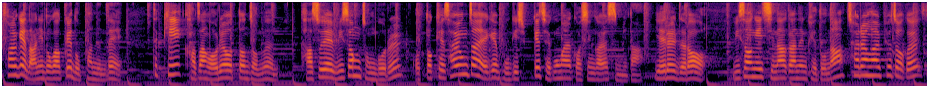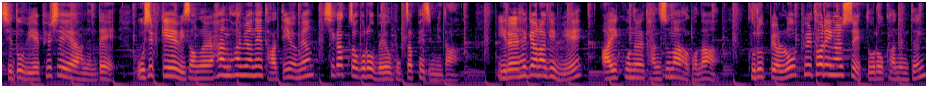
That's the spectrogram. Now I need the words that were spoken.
설계 난이도가 꽤 높았는데 특히 가장 어려웠던 점은 다수의 위성 정보를 어떻게 사용자에게 보기 쉽게 제공할 것인가였습니다. 예를 들어 위성이 지나가는 궤도나 촬영할 표적을 지도 위에 표시해야 하는데 50기의 위성을 한 화면에 다 띄우면 시각적으로 매우 복잡해집니다. 이를 해결하기 위해 아이콘을 단순화하거나 그룹별로 필터링 할 수 있도록 하는 등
